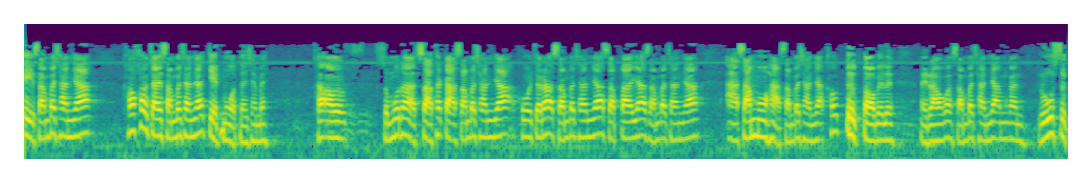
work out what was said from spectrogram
ติสัมปชัญญะเขาเข้าใจสัมปชัญญะเจ็ดหมวดเลยใช่ไหมเขาเอาสมมุติว่าสาธกะสัมปชัญญะ โคจรสัมปชัญญะสปปายะสัมปชัญญะ อาสัมโมหะสัมปชัญญะเขาตรึกต่อไปเลยไอเราก็สัมปชัญญะเหมือนกัน รู้สึก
